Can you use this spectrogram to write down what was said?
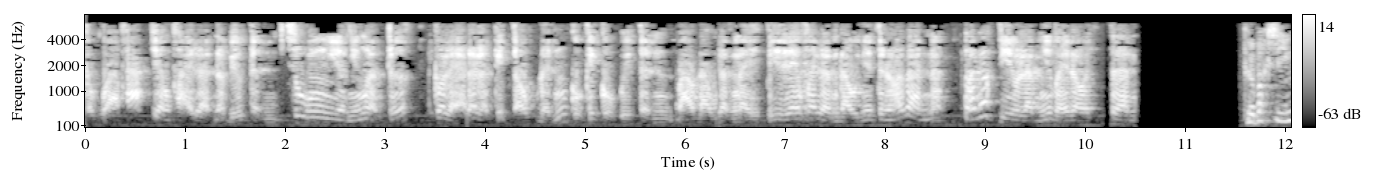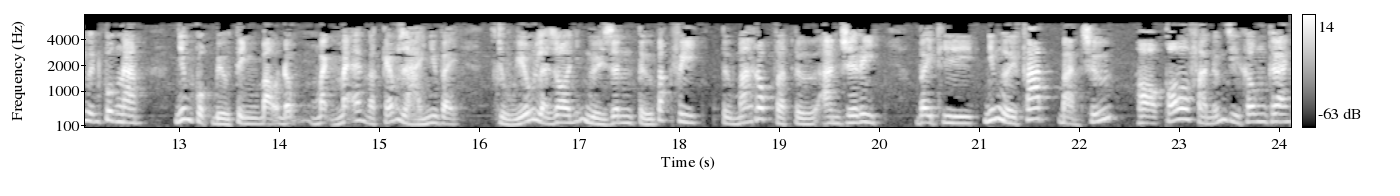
cộng hòa pháp chứ không phải là nó biểu tình xuông như những lần trước. Có lẽ đó là cái tột đỉnh của cái cuộc biểu tình bạo động lần này. Vì đây không phải lần đầu như tôi nói với anh đó, nó rất nhiều lần như vậy rồi. Thưa anh. Thưa bác sĩ nguyễn quốc nam, những cuộc biểu tình bạo động mạnh mẽ và kéo dài như vậy chủ yếu là do những người dân từ bắc phi, từ maroc và từ algeria. Vậy thì những người pháp, bản xứ họ có phản ứng gì không thưa anh?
